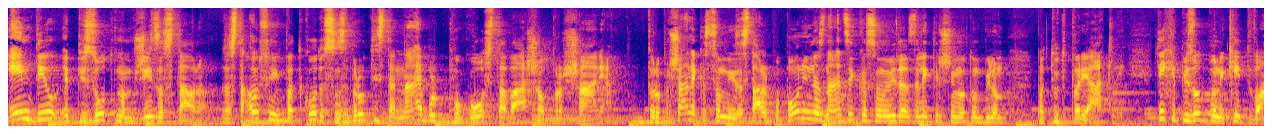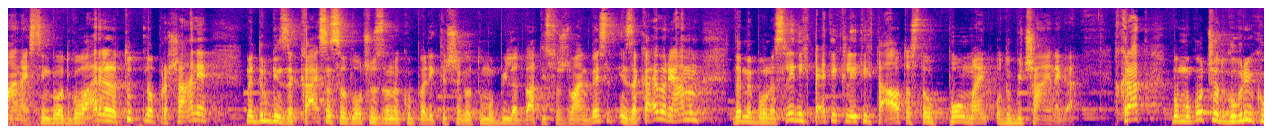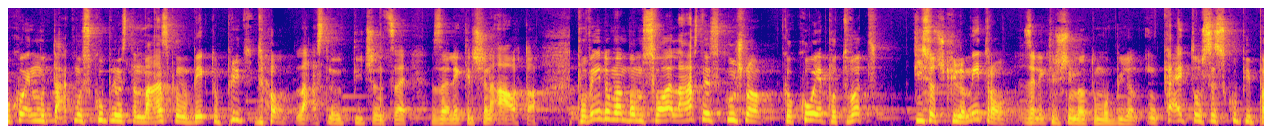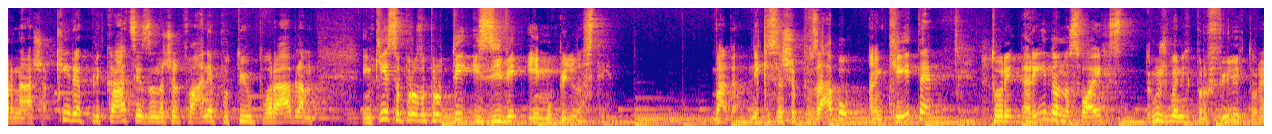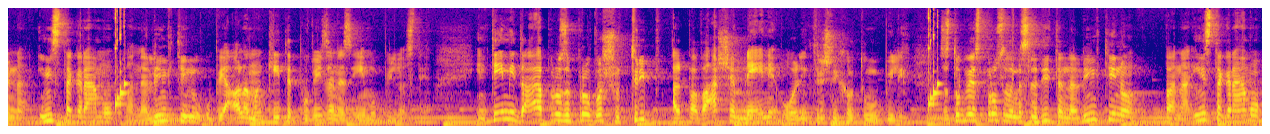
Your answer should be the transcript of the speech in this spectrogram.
En del epizod imam že zastavljen. Zastavil sem jih pa tako, da sem zbral tista najbolj pogosta vaša vprašanja. Torej, vprašanja, ki so mi jih zastavili popolni neznanci, ki sem jih videl z električnim avtomobilom, pa tudi prijatelji. Teh epizod bo nekje 12 in bo odgovarjala tudi na vprašanje, med drugim, zakaj sem se odločil za nakup električnega avtomobila 2022 in zakaj verjamem, da me bo v naslednjih petih letih ta avto stal pol manj od običajnega. Hkrati bo mogoče odgovoril, kako enemu takmu skupnemu stanovanjskemu objektu priti do lastne vtičnice za električen avto. Povedal vam bom svojo lastno izkušnjo, kako je potvati tisoč km z električnim avtomobilom in kaj to vse skupaj prinaša, kje aplikacije za načrtovanje poti uporabljam in kje so pravzaprav ti izzivi e-mobilnosti. Valjda, nekaj sem še pozabil, ankete. Torej, redno na svojih družbenih profilih, torej na Instagramu in na LinkedIn-u, objavljam ankete povezane z e-mobilnostjo. In te mi dajo pravzaprav vaš utrip ali pa vaše mnenje o električnih avtomobilih. Zato bi vas prosil, da me sledite na LinkedIn-u in na Instagramu,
